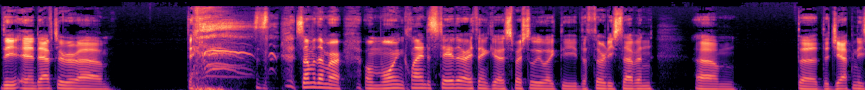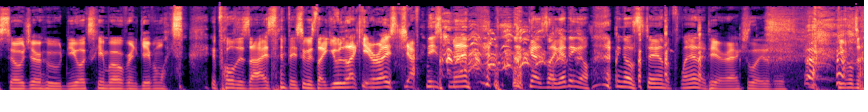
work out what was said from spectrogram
the and after um some of them are, are more inclined to stay there i think especially like the the 37 um the the Japanese soldier who Neelix came over and gave him like it pulled his eyes and basically was like, "You your rice, Japanese man." the guy's like, "I think I'll I think I'll stay on the planet here." Actually, people don't,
